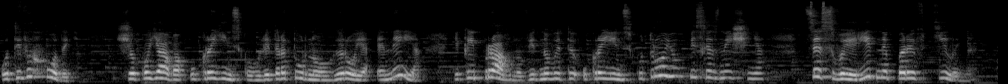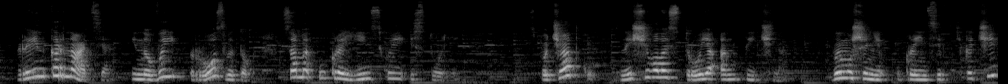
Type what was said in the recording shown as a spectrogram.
От і виходить, що поява українського літературного героя Енея, який прагнув відновити українську трою після знищення, це своєрідне перевтілення, реінкарнація і новий розвиток саме української історії. Спочатку знищувалась троя антична. Вимушені українці-втікачі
